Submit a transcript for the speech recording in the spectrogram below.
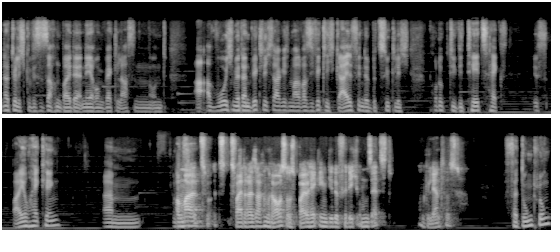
natürlich gewisse Sachen bei der Ernährung weglassen und wo ich mir dann wirklich, sage ich mal, was ich wirklich geil finde bezüglich Produktivitätshacks, ist Biohacking. Ähm, mal zwei, drei Sachen raus aus Biohacking, die du für dich umsetzt und gelernt hast. Verdunklung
